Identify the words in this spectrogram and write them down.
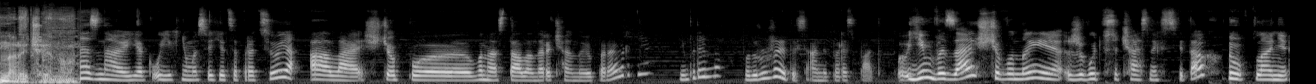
наречену. Не знаю, як у їхньому світі це працює, але щоб е, вона стала нареченою перевертні, їм потрібно одружитися, а не переспати. Їм везе, що вони живуть в сучасних світах, ну в плані,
